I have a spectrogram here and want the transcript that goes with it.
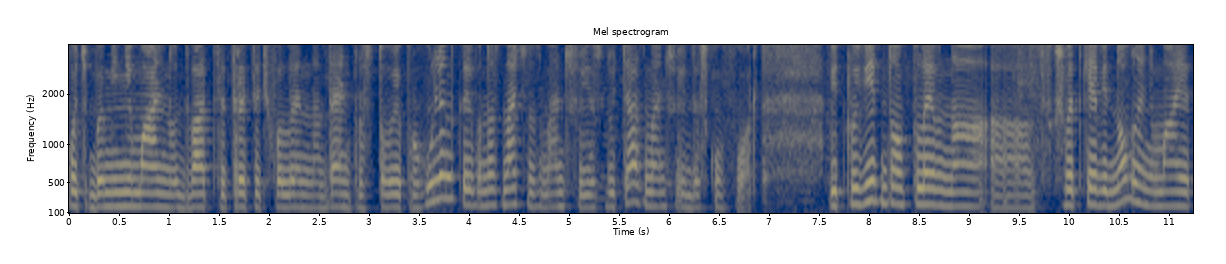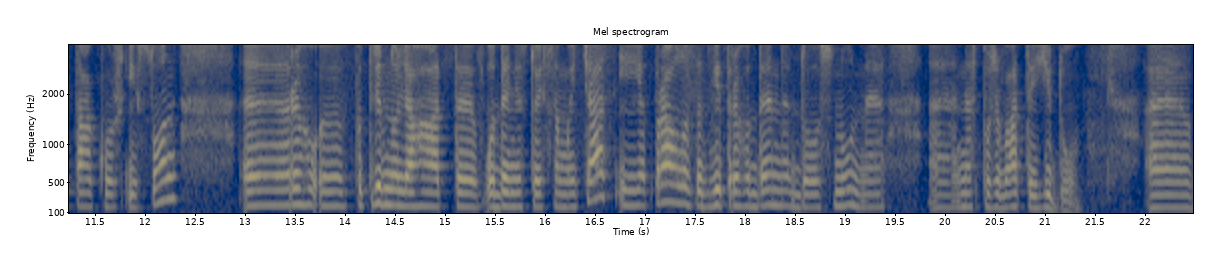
хоч би мінімально 20-30 хвилин на день простої прогулянки, і воно значно зменшує здуття, зменшує дискомфорт. Відповідно, вплив на швидке відновлення має також і сон. Е, е, потрібно лягати в один і той самий час, і, як правило, за 2-3 години до сну не, е, не споживати їду. Е,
